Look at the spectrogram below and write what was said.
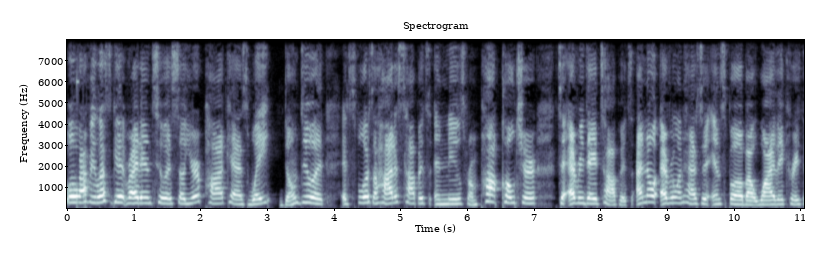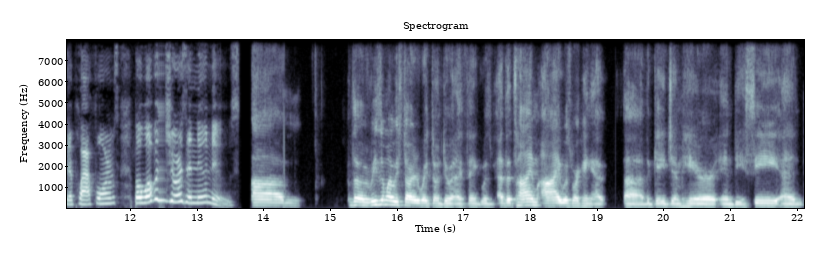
Well, Rafi, let's get right into it. So, your podcast, Wait, Don't Do It, explores the hottest topics and news from pop culture to everyday topics. I know everyone has their inspo about why they create their platforms, but what was yours in NuNu's? Um, the reason why we started Wait, Don't Do It, I think, was at the time I was working at uh, the gay gym here in DC. And,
